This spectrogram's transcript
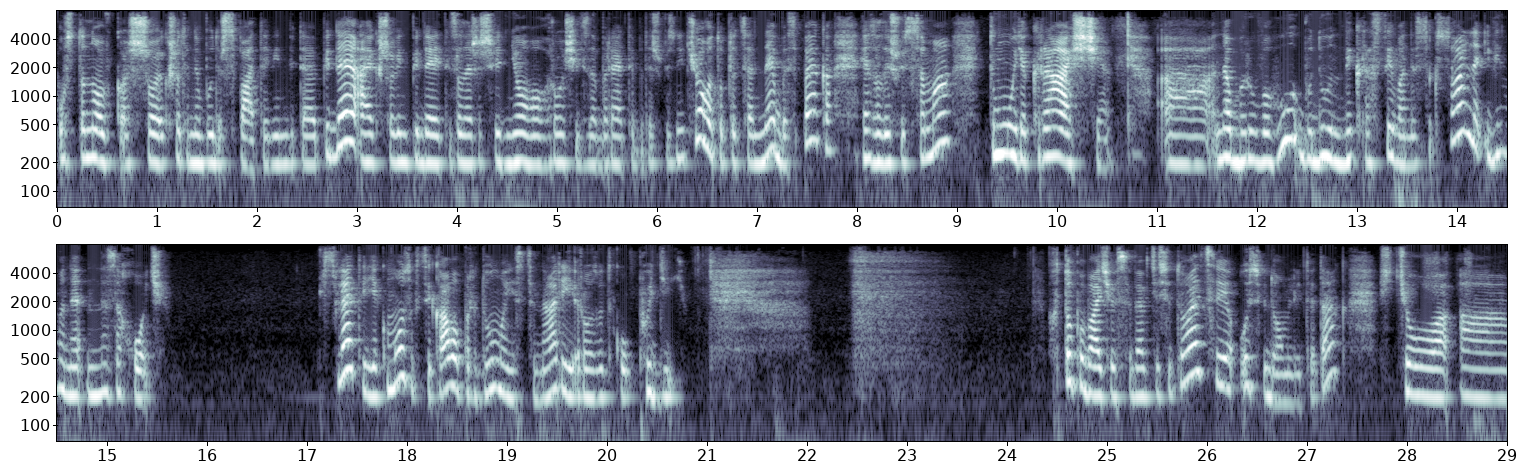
установка, що якщо ти не будеш спати, він від тебе піде. А якщо він піде, і ти залежиш від нього, гроші забере, ти будеш без нічого. Тобто це небезпека, я залишусь сама. Тому я краще наберу вагу, буду некрасива, не сексуальна, і він мене не захоче. Представляєте, як мозок цікаво придумує сценарій розвитку подій. Хто побачив себе в цій ситуації, усвідомлюйте, так, що а,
